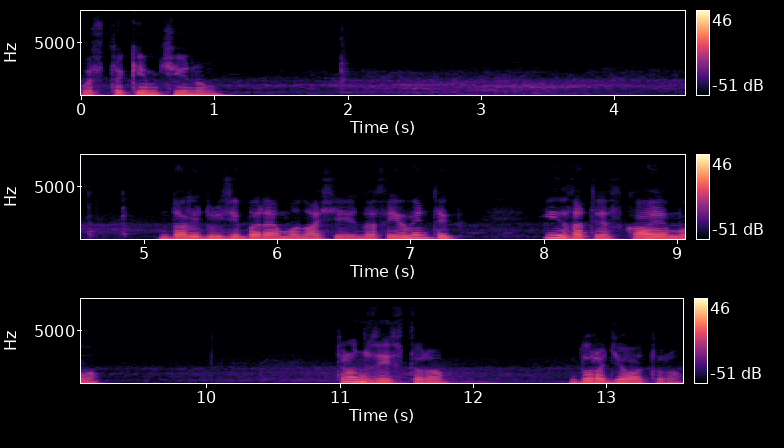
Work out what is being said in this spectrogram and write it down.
Ось таким чином. Далі, друзі, беремо наші, наш гвинтик і затискаємо транзистора до радіатора.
